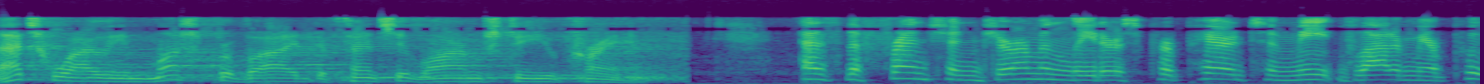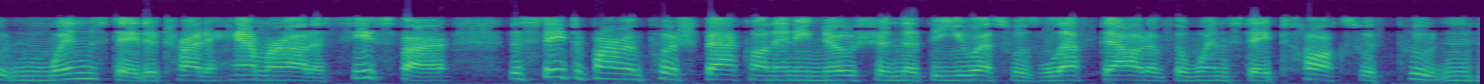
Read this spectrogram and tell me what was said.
That's why we must provide defensive arms to Ukraine. As the French and German leaders prepared to meet Vladimir Putin Wednesday to try to hammer out a ceasefire, the State Department pushed back on any notion that the U.S. was left out of the Wednesday talks with Putin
